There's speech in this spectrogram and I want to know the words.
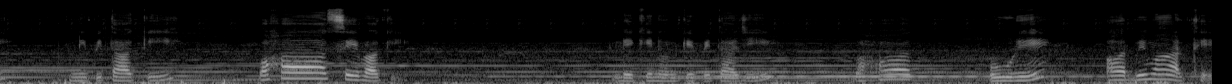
अपने पिता की बहुत सेवा की, लेकिन उनके पिताजी बहुत बूढ़े और बीमार थे।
